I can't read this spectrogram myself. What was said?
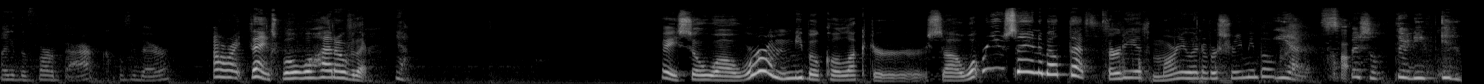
like the far back over there. All right, thanks. Well, we'll head over there. Hey, so uh, we're amiibo collectors. Uh, what were you saying about that 30th Mario anniversary amiibo? Yeah, special 30th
